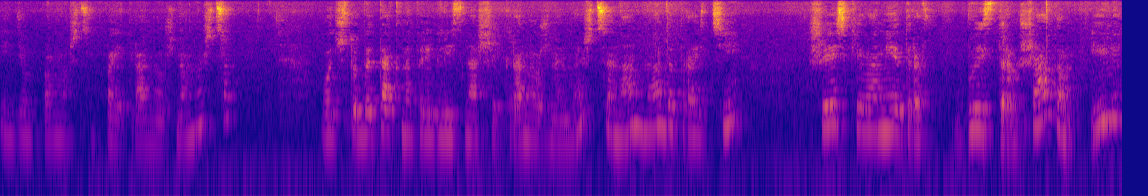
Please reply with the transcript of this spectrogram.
Идем по мышцам, по икроножным мышцам. Вот чтобы так напряглись наши икроножные мышцы, нам надо пройти 6 километров быстрым шагом или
